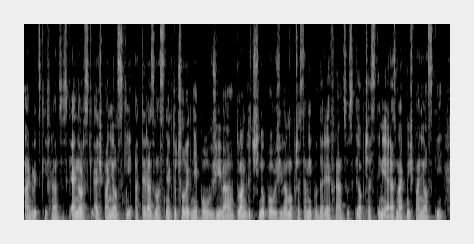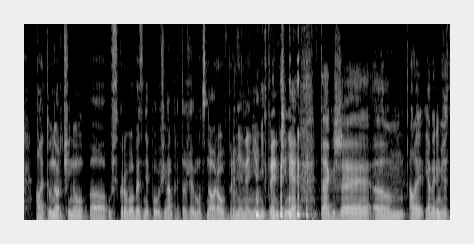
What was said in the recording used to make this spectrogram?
anglicky, francúzsky, aj norsky, aj španielsky. A teraz vlastne, ak to človek nepoužíva, tú angličtinu používam, občas sa mi podarí aj francúzsky, občas s tými erasmákmi španielsky, ale tú norčinu uh, už skoro vôbec nepoužívam, pretože moc norov v Brne není ani v Trenčine, takže, um, ale ja verím, že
